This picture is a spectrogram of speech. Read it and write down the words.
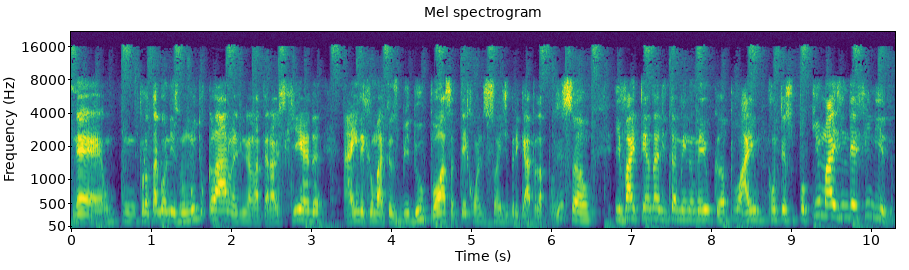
né, um, um, protagonismo muito claro ali na lateral esquerda, ainda que o Matheus Bidu possa ter condições de brigar pela posição. E vai tendo ali também no meio campo aí um contexto um pouquinho mais indefinido.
